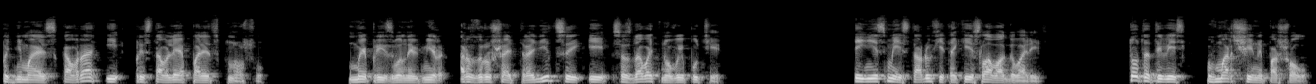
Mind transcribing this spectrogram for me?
поднимаясь с ковра и приставляя палец к носу. Мы призваны в мир разрушать традиции и создавать новые пути. Ты не смей старухе такие слова говорить. То-то ты весь в морщины пошел.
